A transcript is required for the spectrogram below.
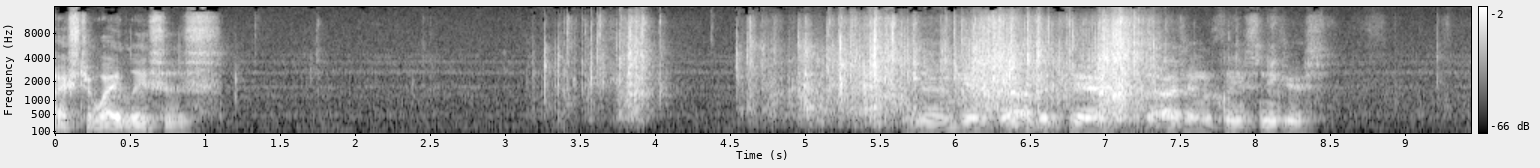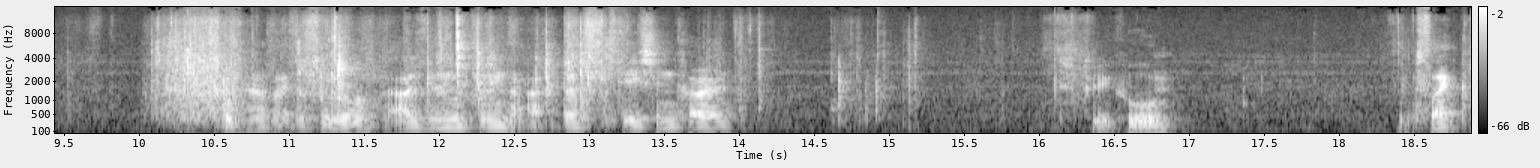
Extra white laces. And then here's the other pair, the Alexander McQueen sneakers. It has like this little Alexander McQueen identification card. It's pretty cool. It's like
